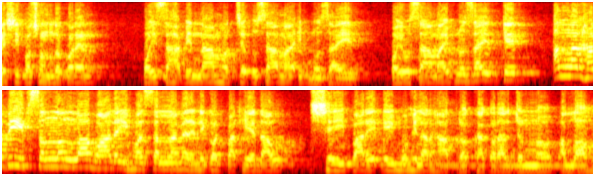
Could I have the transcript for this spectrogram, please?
বেশি পছন্দ করেন, ওই সাহাবীর নাম হচ্ছে উসামা ইবনু যায়েদ ওই উসামা ইবনু যায়েদকে আল্লাহর হাবিব সাল্লাল্লাহু আলাইহি ওয়াসাল্লামের নিকট পাঠিয়ে দাও। সেই পারে এই মহিলার হাত রক্ষা করার জন্য আল্লাহ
